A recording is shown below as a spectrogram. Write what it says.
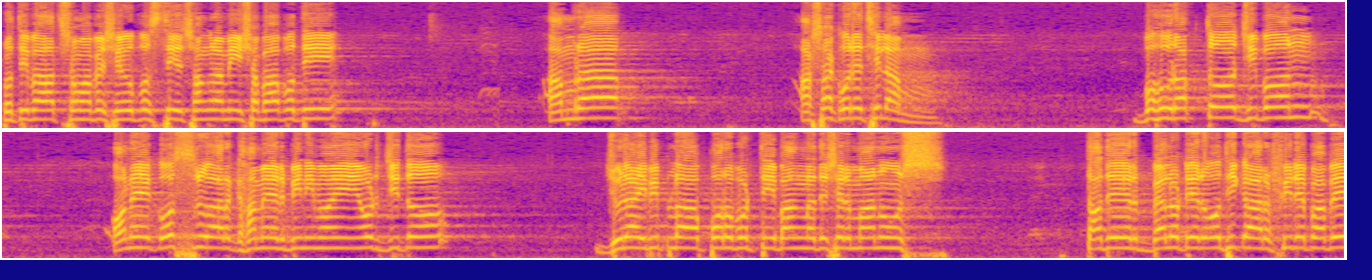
প্রতিবাদ সমাবেশে উপস্থিত সংগ্রামী সভাপতি। আমরা আশা করেছিলাম বহু রক্ত, জীবন, অনেক অশ্রু আর ঘামের বিনিময়ে অর্জিত জুলাই বিপ্লব পরবর্তী বাংলাদেশের মানুষ তাদের ব্যালটের অধিকার ফিরে পাবে,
